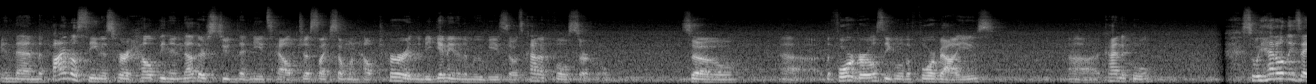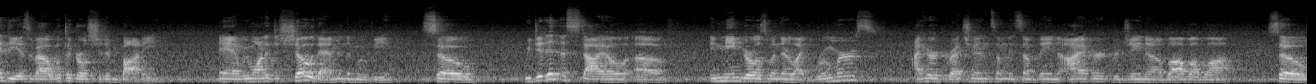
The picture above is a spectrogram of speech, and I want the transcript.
and then the final scene is her helping another student that needs help, just like someone helped her in the beginning of the movie, so it's kind of full circle. So uh, the four girls equal the four values. Uh, kind of cool. So we had all these ideas about what the girls should embody, and we wanted to show them in the movie. So we did it in the style of, in Mean Girls when they're like rumors, I heard Gretchen something something, I heard Regina, blah blah blah. So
